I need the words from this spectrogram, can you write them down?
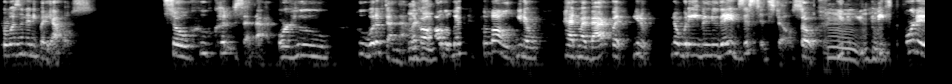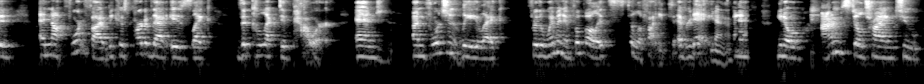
there wasn't anybody else. So who could have said that or who who would have done that? Like all, mm-hmm. all the women in football, you know, had my back, but you know, nobody even knew they existed still. So you, you can be supported and not fortified because part of that is like the collective power and unfortunately like for the women in football it's still a fight every day Yeah. and you know i'm still trying to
